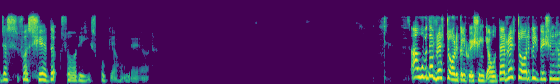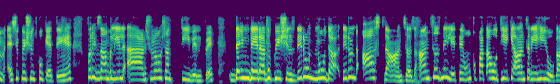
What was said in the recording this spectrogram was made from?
just first share the sorry इसको क्या हो गया यार आ, वो पता है रेस्टोरिकल क्वेश्चन क्या होता है? रेस्टोरिकल क्वेश्चन हम ऐसे क्वेश्चंस को कहते हैं। फॉर एग्जांपल ये एड पे then there are the questions they don't know the don't ask the answers answers नहीं लेते हैं। उनको पता होती है कि आंसर यही होगा।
